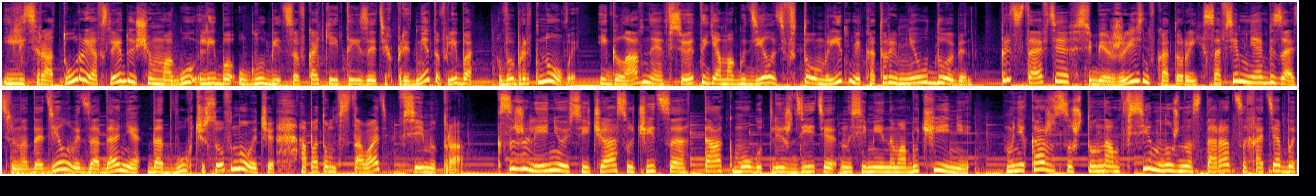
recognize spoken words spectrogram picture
и литературой, а в следующем могу либо углубиться в какие-то из этих предметов, либо выбрать новый. И главное, все это я могу делать в том ритме, который мне удобен. Представьте себе жизнь, в которой совсем не обязательно доделывать задания до двух часов ночи, а потом вставать в 7 утра. К сожалению, сейчас учиться так могут лишь дети на семейном обучении. Мне кажется, что нам всем нужно стараться хотя бы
